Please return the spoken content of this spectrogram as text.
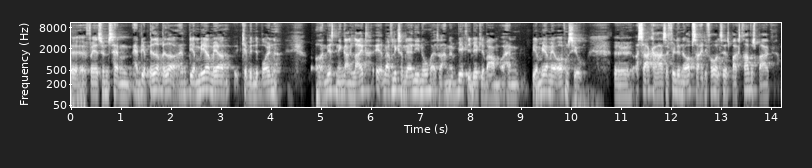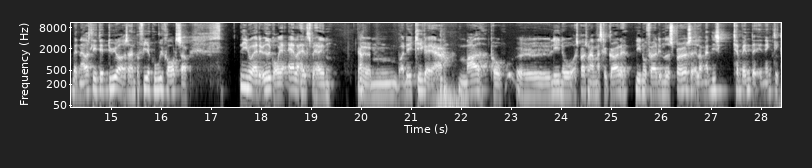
Øh, for jeg synes, han, han bliver bedre og bedre. Han bliver mere og mere Kevin De Bruyne, og næsten ikke engang light, i hvert fald ikke som det er lige nu. Altså, han er virkelig, virkelig varm, og han bliver mere og mere offensiv. Øh, og Saka har selvfølgelig en upside i forhold til at sparke straffespark, men den er også lige det dyre, og så er han på fire gule kort, så lige nu er det Ødegård, jeg allerhelst vil have ind. Ja. Øhm, og det kigger jeg meget på øh, lige nu, og spørgsmålet er, om man skal gøre det lige nu, før det møder Spurs, eller man lige kan vente en enkelt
